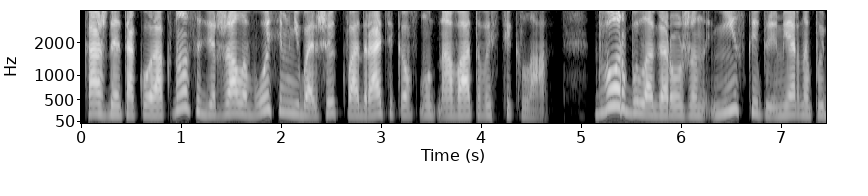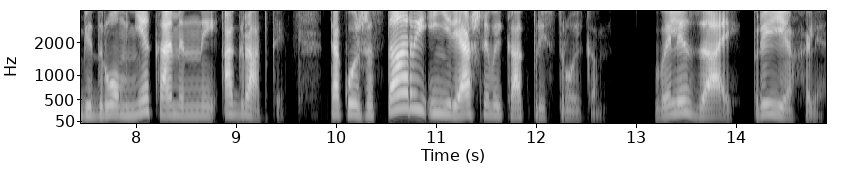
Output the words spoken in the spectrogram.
Каждое такое окно содержало восемь небольших квадратиков мутноватого стекла. Двор был огорожен низкой, примерно по бедро мне каменной оградкой, такой же старый и неряшливый, как пристройка. «Вылезай, приехали»,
